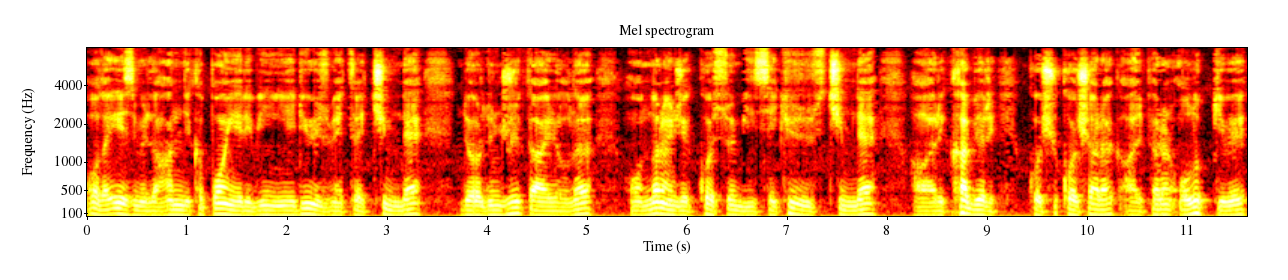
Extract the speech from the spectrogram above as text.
o da İzmir'de handikap 17 1700 metre çimde dördüncülükle ayrıldı. Ondan önceki koşu 1800 çimde harika bir koşu koşarak Alperen Oluk gibi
